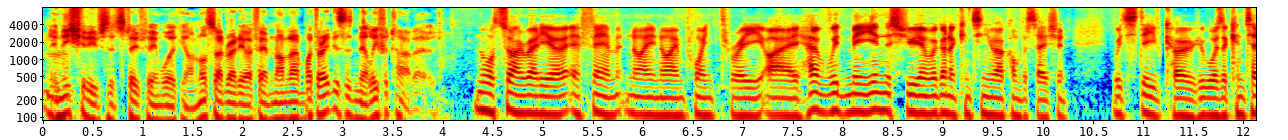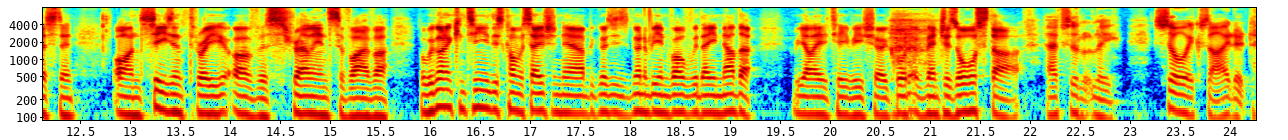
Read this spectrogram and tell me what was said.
mm. initiatives that Steve's been working on. Northside Radio FM 99.3, this is Nelly Furtado. Northside Radio FM 99.3. I have with me in the studio, and we're going to continue our conversation with Steve Khouw, who was a contestant on season three of Australian Survivor. But we're going to continue this conversation now because he's going to be involved with another reality TV show called Adventures All Star. Absolutely, so excited.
